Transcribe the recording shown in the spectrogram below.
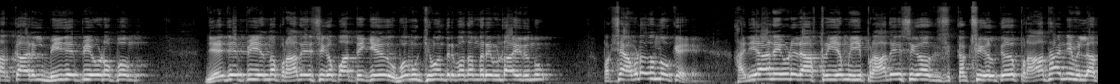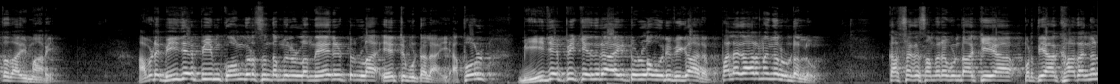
സർക്കാരിൽ ബി ജെ പിയോടൊപ്പം ജെ ജെ പി എന്ന പ്രാദേശിക പാർട്ടിക്ക് ഉപമുഖ്യമന്ത്രി പദം വരെ ഉണ്ടായിരുന്നു. പക്ഷേ അവിടെ നിന്നൊക്കെ ഹരിയാനയുടെ രാഷ്ട്രീയം ഈ പ്രാദേശിക കക്ഷികൾക്ക് പ്രാധാന്യമില്ലാത്തതായി മാറി. അവിടെ ബി ജെ പിയും കോൺഗ്രസും തമ്മിലുള്ള നേരിട്ടുള്ള ഏറ്റുമുട്ടലായി. അപ്പോൾ ബി ജെ പിക്കെതിരായിട്ടുള്ള ഒരു വികാരം പല കാരണങ്ങളുണ്ടല്ലോ. കർഷക സമരമുണ്ടാക്കിയ പ്രത്യാഘാതങ്ങൾ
